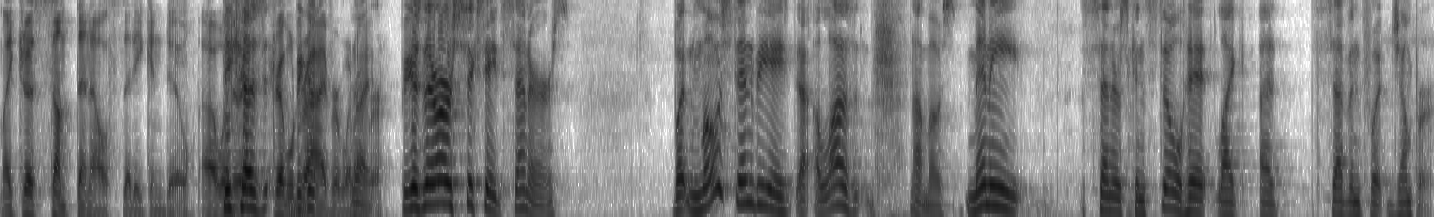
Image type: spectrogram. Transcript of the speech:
like just something else that he can do, uh, whether because it's dribble because- drive or whatever. right. Because there are six eight centers But most NBA, a lot of, not most, many centers can still hit like a seven foot jumper.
